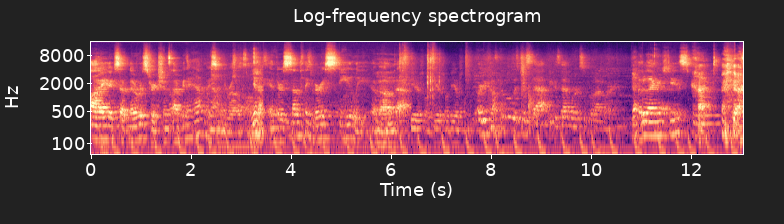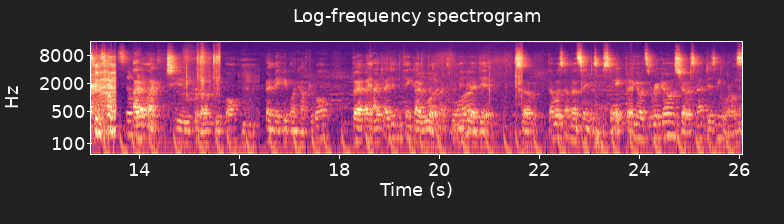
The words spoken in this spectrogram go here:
I accept no restrictions. I'm going to have my Cinderella moment. Yes. And there's something very steely about mm-hmm. that. Beautiful, beautiful, beautiful. Are you comfortable with just that? Because that works with what I'm wearing. Yeah. Other language do you speak? Cunt. I don't like to provoke people mm-hmm. and make people uncomfortable, but I, I, I didn't think I would, but maybe I did. So that was, I'm not saying it was a mistake, but you know, it's a Rick Owens show, it's not Disney World.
